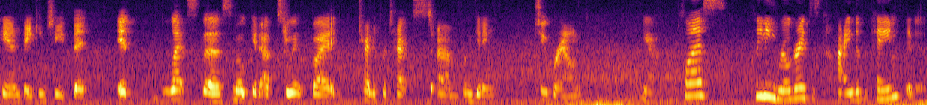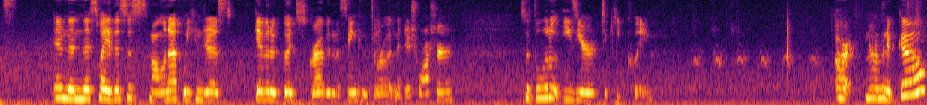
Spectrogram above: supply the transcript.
pan baking sheet that it lets the smoke get up to it, but kind of protects um, from getting too brown. Yeah. Plus, cleaning grill grates is kind of a pain. It is. And then this way, this is small enough we can just give it a good scrub in the sink and throw it in the dishwasher. So it's a little easier to keep clean. All right, now I'm gonna go.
